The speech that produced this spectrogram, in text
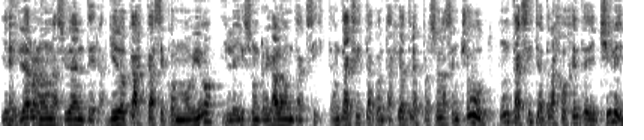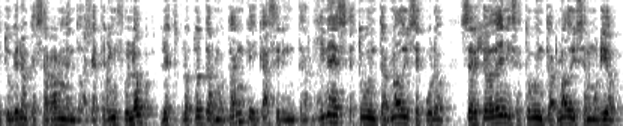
y aislaron a una ciudad entera. Guido Casca se conmovió y le hizo un regalo a un taxista. Un taxista contagió a tres personas en Chubut. Un taxista trajo gente de Chile y tuvieron que cerrar Mendoza. A Catherine Fulop le explotó el termotanque y casi le interna. Ginés estuvo internado y se curó. Sergio Denis estuvo internado y se murió.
